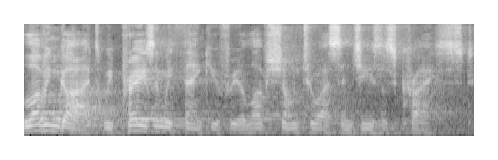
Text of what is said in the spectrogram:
Loving God, we praise and we thank you for your love shown to us in Jesus Christ.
